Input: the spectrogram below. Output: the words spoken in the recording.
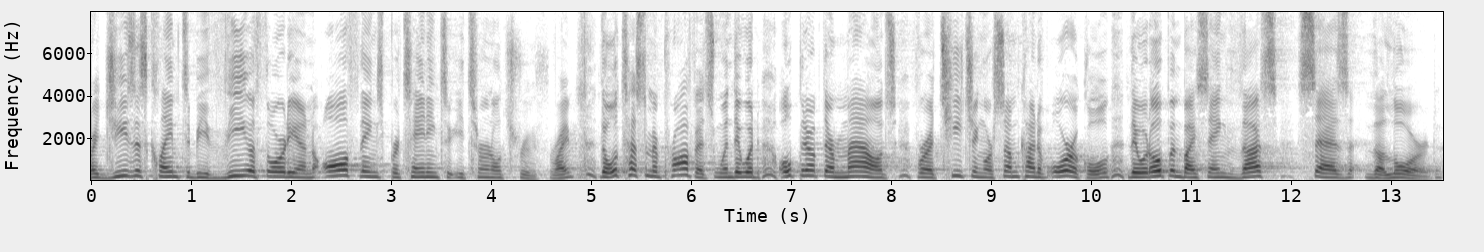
Right? Jesus claimed to be the authority on all things pertaining to eternal truth, right? The Old Testament prophets, when they would open up their mouths for a teaching or some kind of oracle, they would open by saying, Thus says the Lord.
